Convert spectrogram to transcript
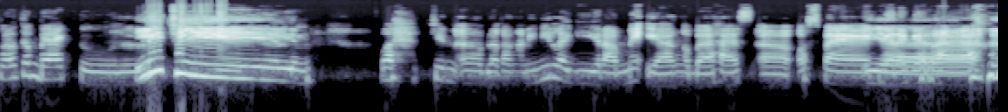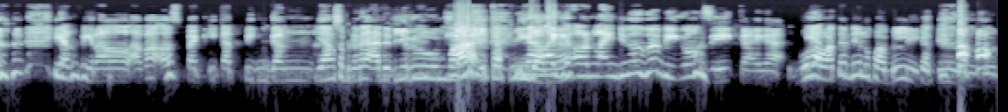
welcome back to Licin. Wah, Cin eh, belakangan ini lagi rame ya ngebahas eh, ospek Iya. gara-gara yang viral apa ospek ikat pinggang Yang sebenarnya ada di rumah ikat yang lagi online juga gue bingung sih kayak Gue ya, khawatir dia lupa beli ikat pinggang pun.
